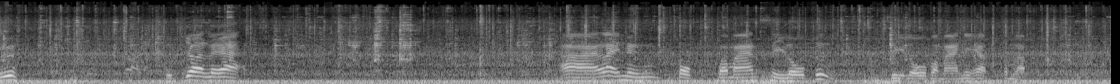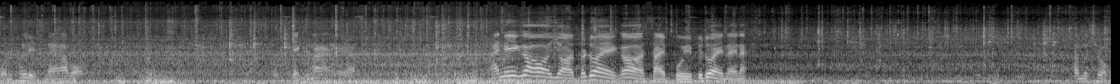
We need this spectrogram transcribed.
เออ สุดยอดเลยอะอ่าไร่หนึ่งตกประมาณ 4 โลครึ่ง4โลประมาณนี้ครับสำหรับผลผลิตนะครับผมเจ๋งมากเลยครับ อันนี้ก็หยอดไปด้วยก็ใส่ปุ๋ยไปด้วยเลยนะท่านผู้ชม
